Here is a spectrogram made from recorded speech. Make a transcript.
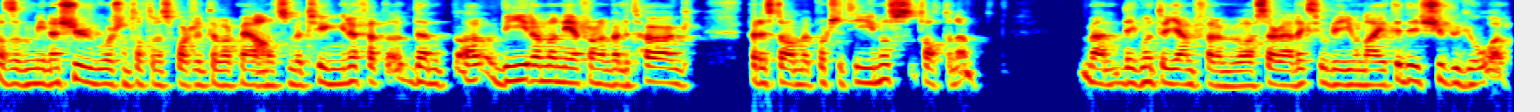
Alltså mina 20 år som Tottenham-supporter inte varit med om ja. något som är tyngre. För att den, vi ramlade ner från en väldigt hög pedestal med Pochettinos Tottenham. Men det går inte att jämföra med vad Sir Alex gjorde i United i 20 år.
